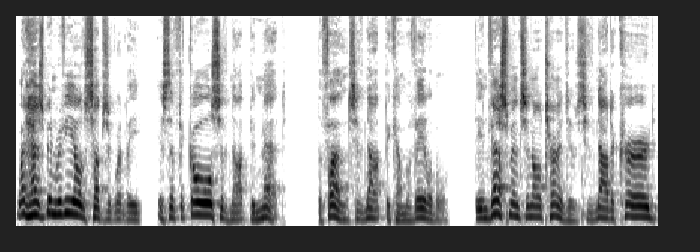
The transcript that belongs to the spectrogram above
What has been revealed subsequently is that the goals have not been met. The funds have not become available. The investments in alternatives have not occurred.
